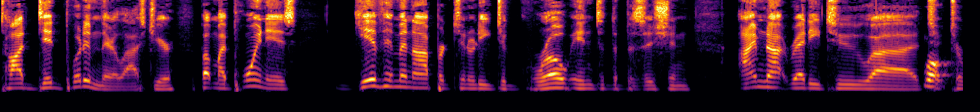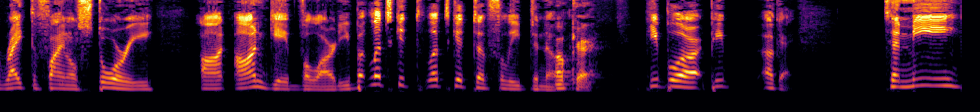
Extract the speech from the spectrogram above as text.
Todd did put him there last year, but my point is give him an opportunity to grow into the position. I'm not ready to uh Well- to, to write the final story on on Gabe Vilardi, but let's get let's get to Philippe Danault. Okay. People are people okay. To me,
